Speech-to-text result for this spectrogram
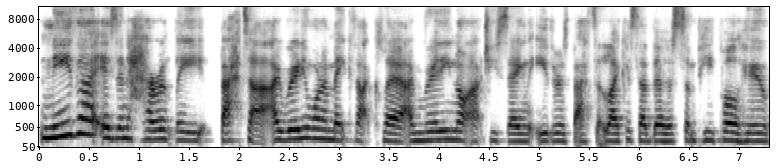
neither is inherently better. I really want to make that clear. I'm really not actually saying that either is better. Like I said, there are some people who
